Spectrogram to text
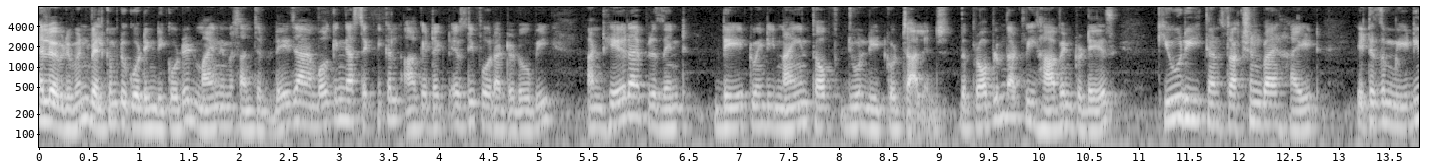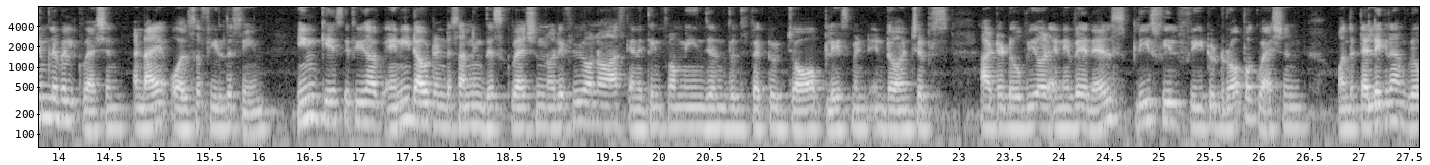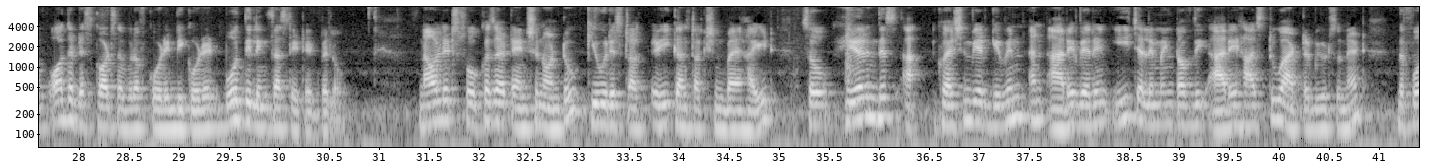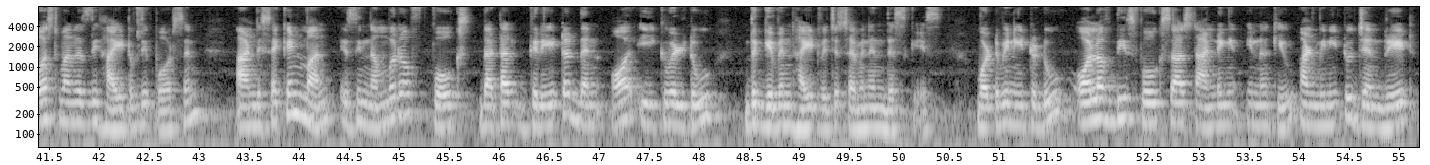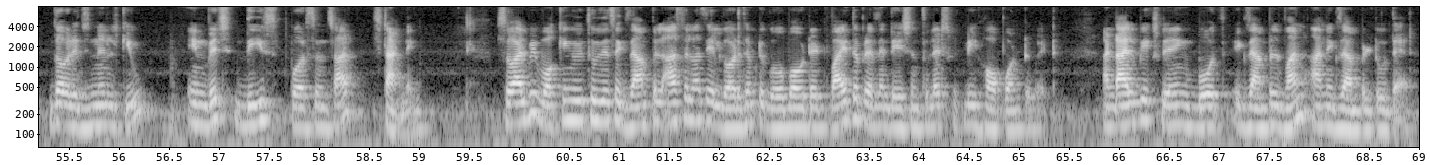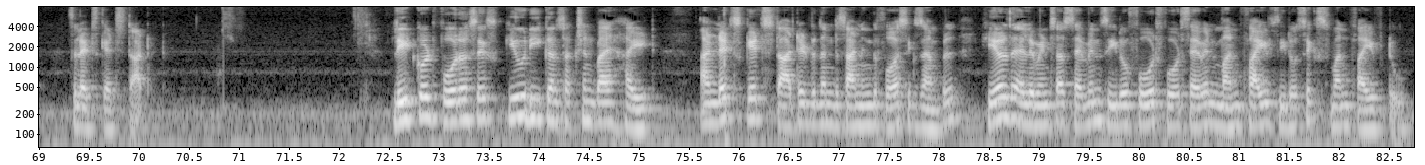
Hello everyone, welcome to Coding Decoded. My name is Sanchit Deja. I am working as Technical Architect SD4 at Adobe and here I present day 29th of June LeetCode Challenge. The problem that we have in today's queue reconstruction by height, it is a medium level question and I also feel the same. In case if you have any doubt understanding this question or if you want to ask anything from me in general with respect to job, placement, internships at Adobe or anywhere else, please feel free to drop a question on the Telegram group or the Discord server of Coding Decoded. Both the links are stated below. Now let's focus our attention onto queue reconstruction by height. So here in this uh, question we are given an array wherein each element of the array has two attributes in it. The first one is the height of the person and the second one is the number of folks that are greater than or equal to the given height which is 7 in this case what do we need to do all of these folks are standing in a queue and we need to generate the original queue in which these persons are standing. So I'll be walking you through this example as well as the algorithm to go about it, why the presentation. So let's quickly hop onto it. And I'll be explaining both example 1 and example 2 there. So let's get started. LeetCode 406 queue reconstruction by height and let's get started with understanding the first example. Here the elements are 704471506152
